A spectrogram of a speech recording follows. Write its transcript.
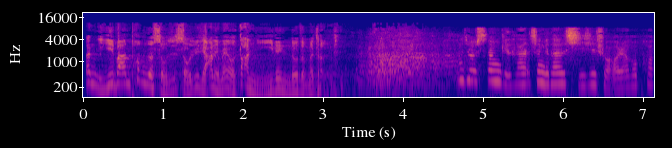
那你一般碰到手指手指甲里面有大泥的，你都怎么整的？那就先给他先给他洗洗手，然后泡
